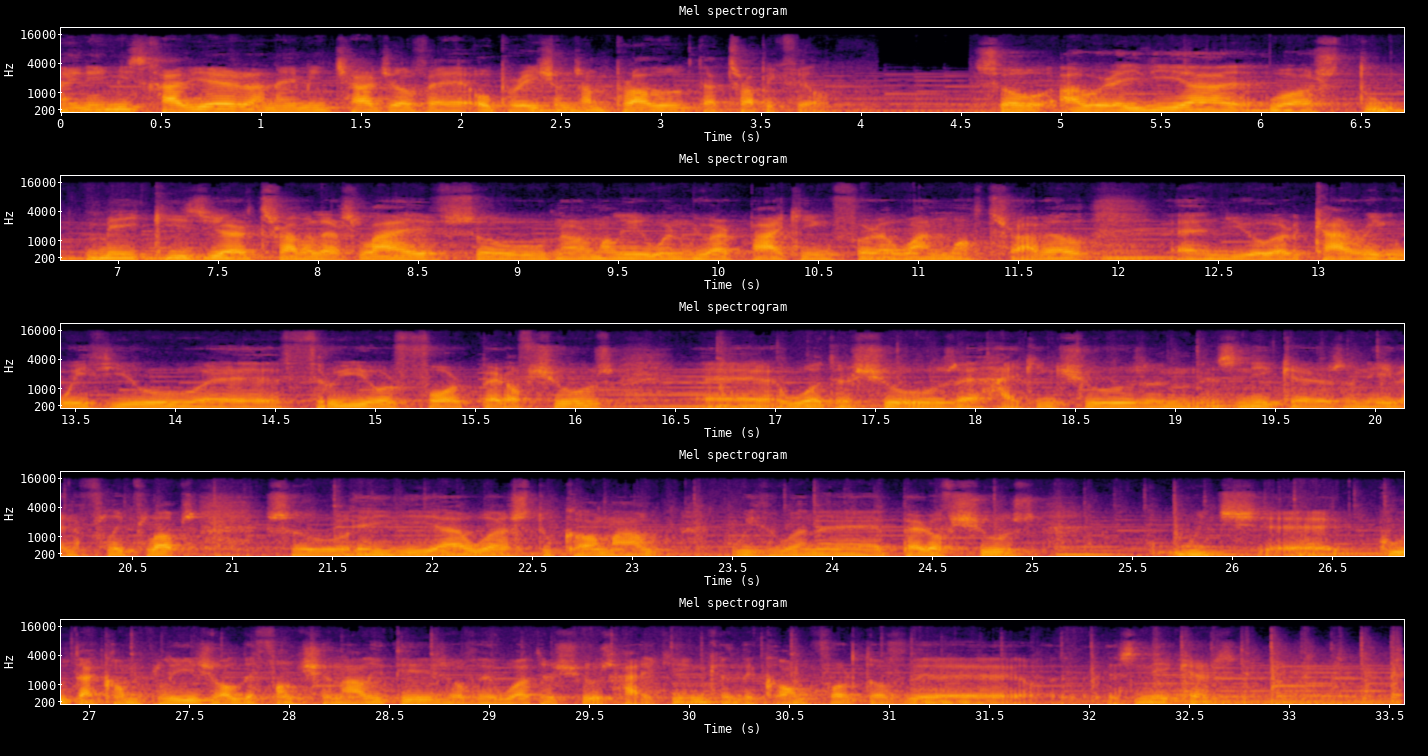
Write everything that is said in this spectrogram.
My name is Javier and I'm in charge of uh, operations and product at Tropicfeel. So our idea was to make easier travelers' lives. So normally when you are packing for a one-month travel and you are carrying with you uh, three or four pair of shoes, uh, water shoes, uh, hiking shoes and sneakers and even flip-flops. So the idea was to come out with one uh, pair of shoes which uh, could accomplish all the functionalities of the water shoes, hiking and the comfort of the sneakers.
